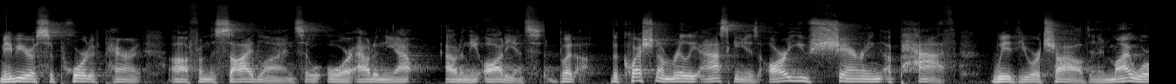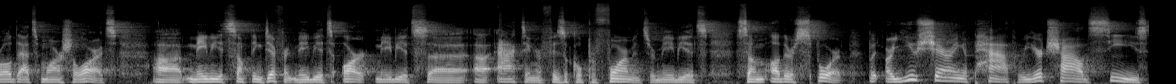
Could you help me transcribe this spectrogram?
Maybe you're a supportive parent uh, from the sidelines or out in the out, out in the audience. But the question I'm really asking is Are you sharing a path with your child? And in my world, that's martial arts. Uh, maybe it's something different. Maybe it's art. Maybe it's uh, uh, acting or physical performance, or maybe it's some other sport. But are you sharing a path where your child sees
